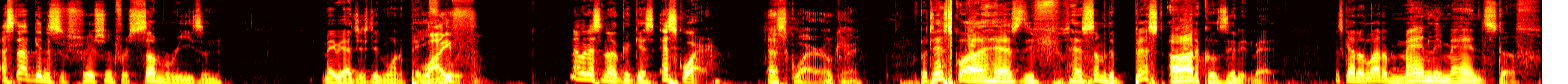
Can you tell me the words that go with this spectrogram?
I stopped getting a subscription for some reason. Maybe I just didn't want to pay. for Life. No, but that's not a good guess. Esquire. Esquire. Okay. But Esquire has the has some of the best articles in it, Matt. It's got a lot of manly man stuff.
